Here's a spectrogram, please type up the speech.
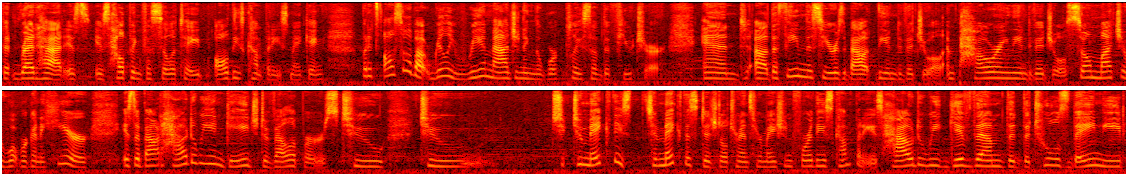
that Red Hat is, is helping facilitate all these companies making, but it's also about really reimagining the workplace of the future. And uh, the theme this year is about the individual, empowering the individual. So much of what we're going to hear is about how do we engage developers to, to, to, to, make these, to make this digital transformation for these companies? How do we give them the, the tools they need,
